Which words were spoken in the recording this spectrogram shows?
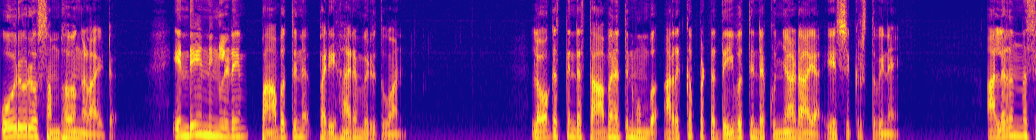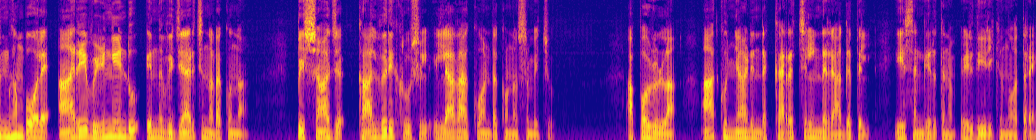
ഓരോരോ സംഭവങ്ങളായിട്ട് എന്റെയും നിങ്ങളുടെയും പാപത്തിന് പരിഹാരം വരുത്തുവാൻ. ലോകത്തിന്റെ സ്ഥാപനത്തിനു മുമ്പ് അറുക്കപ്പെട്ട ദൈവത്തിന്റെ കുഞ്ഞാടായ യേശുക്രിസ്തുവിനെ. അലറുന്ന സിംഹം പോലെ ആരെ വിഴുങ്ങേണ്ടു എന്ന് വിചാരിച്ചു നടക്കുന്ന പിശാജ് കാൽവരി ക്രൂശിൽ ഇല്ലാതാക്കുവാൻ തക്കൊണം ശ്രമിച്ചു. അപ്പോഴുള്ള ആ കുഞ്ഞാടിന്റെ കരച്ചിലിന്റെ രാഗത്തിൽ ഈ സങ്കീർത്തനം എഴുതിയിരിക്കുന്നു അത്രേ.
